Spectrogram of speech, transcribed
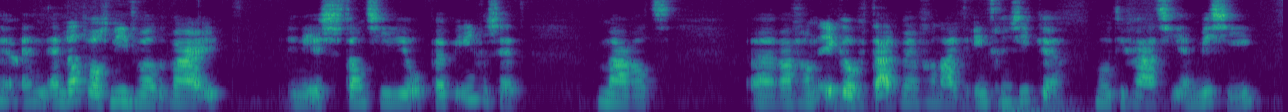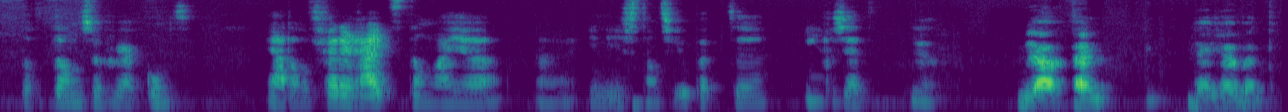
En, en dat was niet wat, waar ik in eerste instantie op heb ingezet. Maar wat, eh, waarvan ik overtuigd ben vanuit intrinsieke motivatie en missie. Dat het dan zover komt ja, dat het verder reikt dan waar je eh, in eerste instantie op hebt eh, ingezet. Ja, en ja, jij bent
